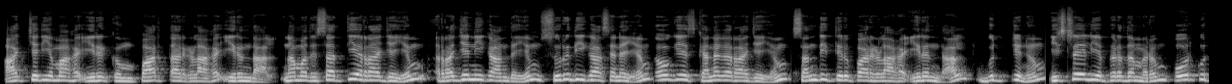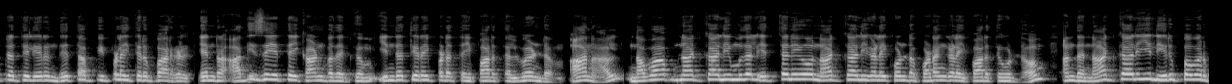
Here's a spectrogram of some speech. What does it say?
ஆச்சரியமாக இருக்கும் பார்த்தார்களாக இருந்தால். நமது சத்யராஜையும் ரஜினிகாந்தையும் சுருதிகாசனையும் லோகேஷ் கனகராஜையும் சந்தித்திருப்பார்களாக இருந்தால் புட்டினும் இஸ்ரேலிய பிரதமரும் போர்க்குற்றத்தில் இருந்து தப்பி பிழைத்திருப்பார்கள் என்ற அதிசயத்தை காண்பதற்கும் இந்த திரைப்படத்தை பார்த்தல் வேண்டும். ஆனால் நவாப் நாட்காலி முதல் எத்தனையோ நாட்காலிகளை கொண்ட படங்களை பார்த்து விட்டோம். அந்த நாட்காலியில் இருப்பவர்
